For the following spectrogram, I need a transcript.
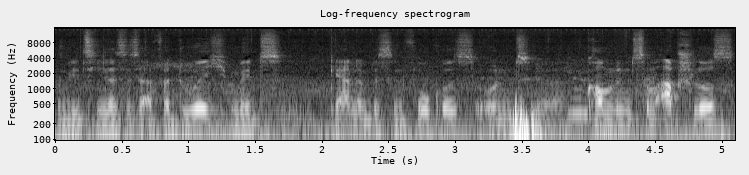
Und wir ziehen das jetzt einfach durch mit gerne ein bisschen Fokus und äh, kommen zum Abschluss.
